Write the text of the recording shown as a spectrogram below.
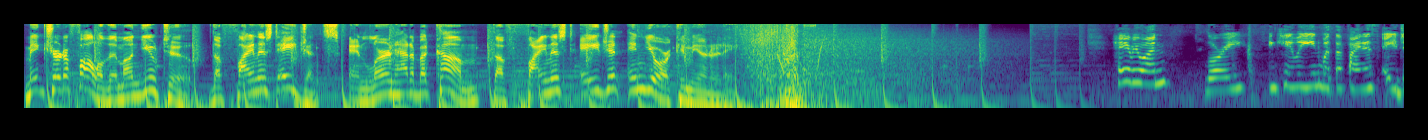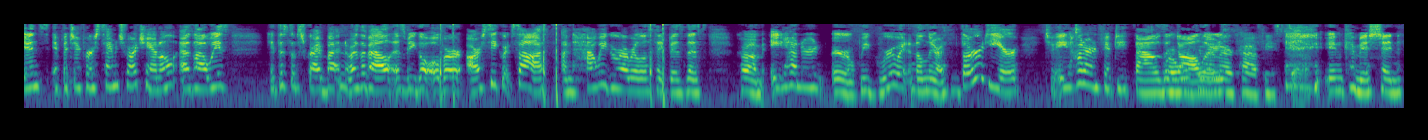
Make sure to follow them on YouTube, The Finest Agents, and learn how to become the finest agent in your community. Hey everyone, Lori and Kayleen with the Finest Agents. If it's your first time to our channel, as always, hit the subscribe button or the bell as we go over our secret sauce on how we grew our real estate business from 800 or we grew it in only our third year to $850,000 in commission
